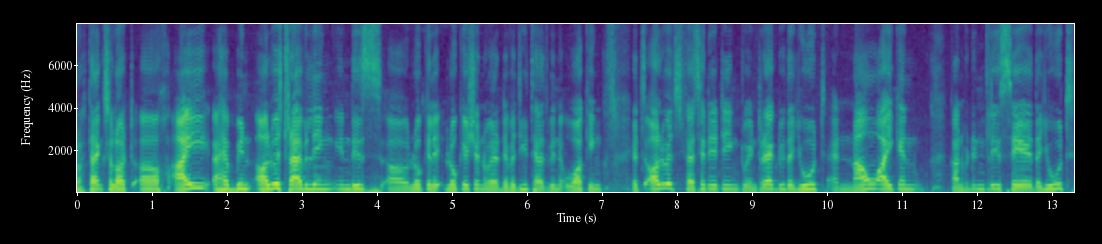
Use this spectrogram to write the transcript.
Uh, Thanks a lot. Uh, I have been always traveling in this uh, local location where Devajit has been working. It's always fascinating to interact with the youth, and now I can confidently say the youth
